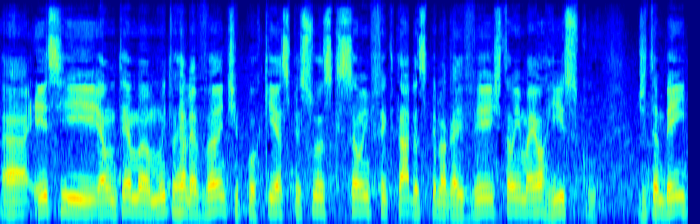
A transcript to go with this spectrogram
Uh, esse é um tema muito relevante porque as pessoas que são infectadas pelo HIV estão em maior risco de também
